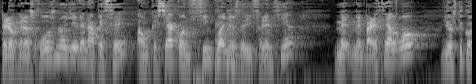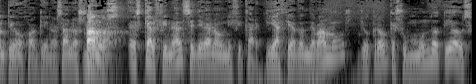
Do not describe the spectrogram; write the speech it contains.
pero que los juegos no lleguen a PC, aunque sea con 5 años de diferencia, me, parece algo... Yo estoy contigo, Joaquín. O sea, los vamos. es que al final se llegan a unificar. Y hacia dónde vamos, yo creo que es un mundo, tío, es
